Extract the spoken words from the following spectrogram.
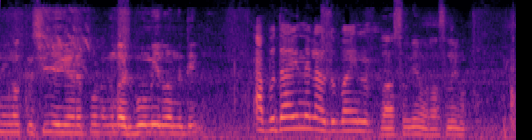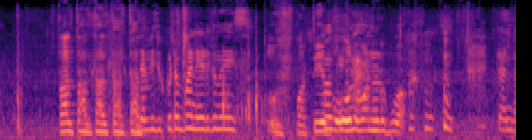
നിങ്ങൾ കൃഷി ചെയ്യുകയാണ് ഇപ്പോൾ മരുഭൂമിയിൽ വന്നിട്ട്. അബുദാബി എന്നല്ല ദുബായി കുട്ടൻ പണിയെടുക്കുന്ന കണ്ട.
